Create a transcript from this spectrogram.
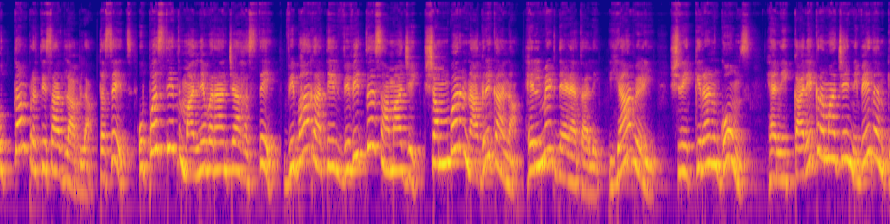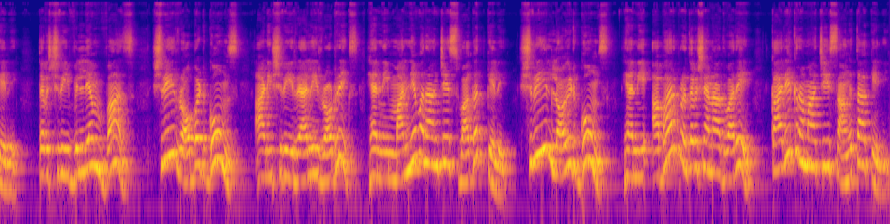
उत्तम प्रतिसाद लाभला. तसेच उपस्थित मान्यवरांच्या हस्ते विभागातील विविध सामाजिक शंभर नागरिकांना हेल्मेट देण्यात आले. यावेळी श्री किरण गोम्स ह्यांनी कार्यक्रमाचे निवेदन केले. तर श्री विल्यम वाज श्री रॉबर्ट गोम्स आणि श्री रॅली रॉड्रिक्स यांनी मान्यवरांचे स्वागत केले. श्री लॉइड गोम्स यांनी आभार प्रदर्शनाद्वारे कार्यक्रमाची सांगता केली.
